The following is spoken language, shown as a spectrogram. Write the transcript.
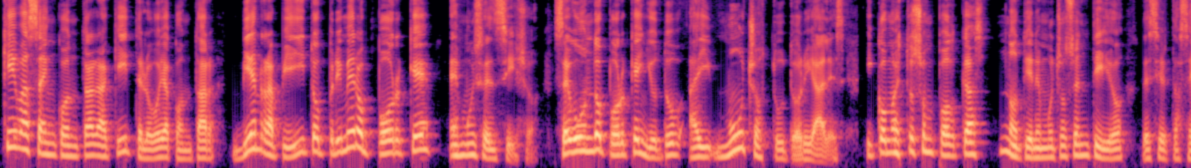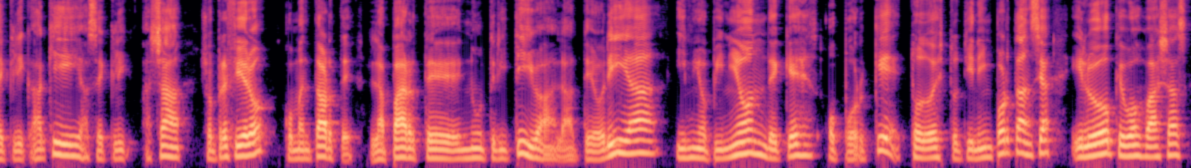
¿Qué vas a encontrar aquí? Te lo voy a contar bien rapidito. Primero porque es muy sencillo. Segundo porque en YouTube hay muchos tutoriales. Y como esto es un podcast, no tiene mucho sentido decirte hace clic aquí, hace clic allá. Yo prefiero comentarte la parte nutritiva, la teoría y mi opinión de qué es o por qué todo esto tiene importancia y luego que vos vayas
